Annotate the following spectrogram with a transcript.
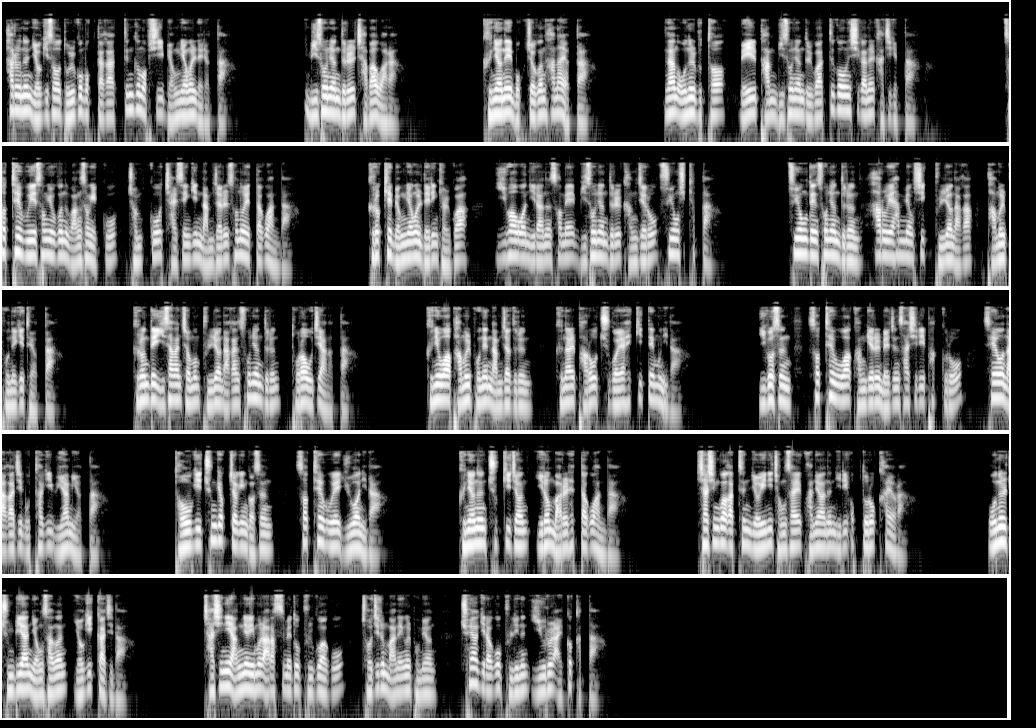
하루는 여기서 놀고 먹다가 뜬금없이 명령을 내렸다. 미소년들을 잡아와라. 그년의 목적은 하나였다. 난 오늘부터 매일 밤 미소년들과 뜨거운 시간을 가지겠다. 서태후의 성욕은 왕성했고 젊고 잘생긴 남자를 선호했다고 한다. 그렇게 명령을 내린 결과 이화원이라는 섬에 미소년들을 강제로 수용시켰다. 수용된 소년들은 하루에 한 명씩 불려나가 밤을 보내게 되었다. 그런데 이상한 점은 불려나간 소년들은 돌아오지 않았다. 그녀와 밤을 보낸 남자들은 그날 바로 죽어야 했기 때문이다. 이것은 서태후와 관계를 맺은 사실이 밖으로 새어나가지 못하기 위함이었다. 더욱이 충격적인 것은 서태후의 유언이다. 그녀는 죽기 전 이런 말을 했다고 한다. 자신과 같은 여인이 정사에 관여하는 일이 없도록 하여라. 오늘 준비한 영상은 여기까지다. 자신이 악녀임을 알았음에도 불구하고 저지른 만행을 보면 최악이라고 불리는 이유를 알 것 같다.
